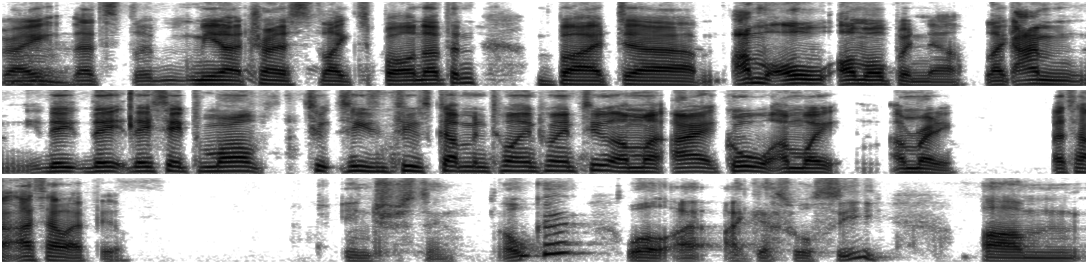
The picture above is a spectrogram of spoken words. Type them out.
right that's the, me not trying to like spoil nothing but uh i'm o- i'm open now like i'm they they, they say tomorrow two, season two's coming 2022 i'm like all right cool i'm wait i'm ready that's how that's how i feel Interesting. Okay. Well, I, I guess we'll see. Um.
